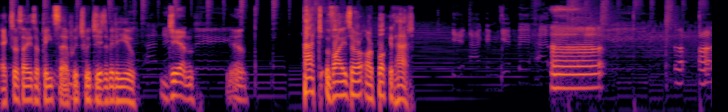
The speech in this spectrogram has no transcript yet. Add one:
Exercise or pizza? Which which is a bit of you? Gym. Yeah. Hat, visor, or bucket hat? Uh, uh, uh,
